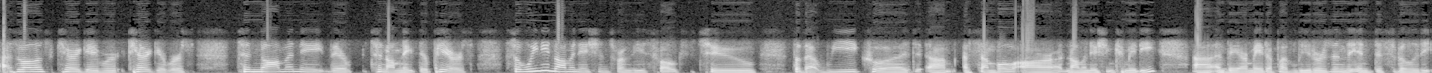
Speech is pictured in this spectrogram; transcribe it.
as well as caregiver, caregivers to nominate their to nominate their peers. So we need nominations from these folks to so that we could um, assemble our nomination committee, uh, and they are made up of leaders in the in disability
